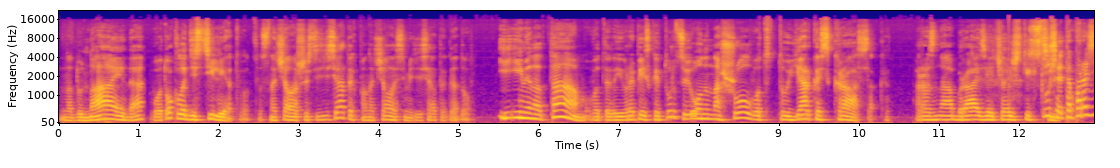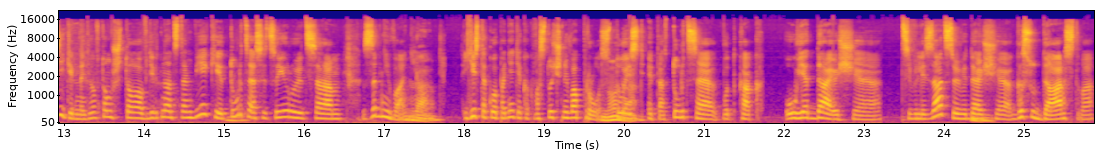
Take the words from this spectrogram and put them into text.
на Дунае, да, вот около 10 лет, вот с начала 60-х по начало 70-х годов. И именно там, вот этой европейской Турции, он и нашел вот ту яркость красок, разнообразие человеческих Слушай, это типов. поразительно. Дело в том, что в XIX веке Турция ассоциируется с загниванием. Да. Есть такое понятие, как восточный вопрос. Ну То да. есть это Турция вот как увядающая цивилизация, увядающее государство,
